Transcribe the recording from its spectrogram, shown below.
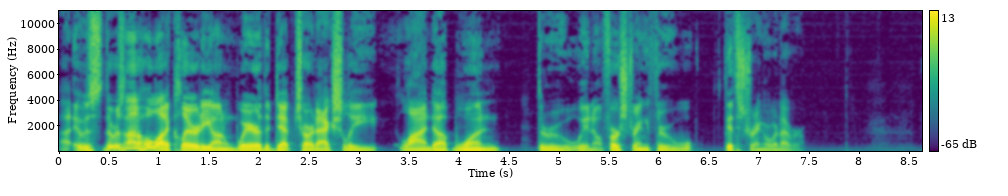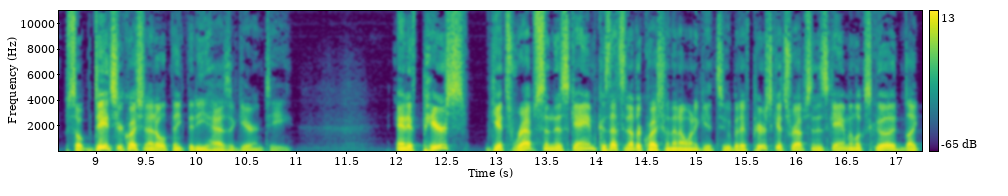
uh, it was there was not a whole lot of clarity on where the depth chart actually lined up one through you know first string through fifth string or whatever. So to answer your question, I don't think that he has a guarantee. And if Pierce gets reps in this game, because that's another question that I want to get to, but if Pierce gets reps in this game and looks good, like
